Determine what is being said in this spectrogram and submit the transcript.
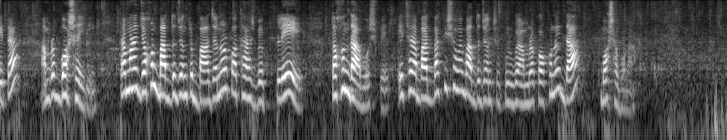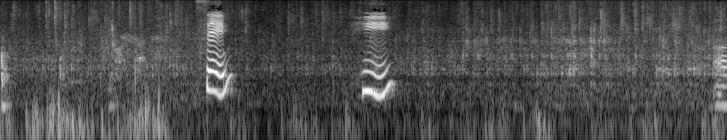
এটা আমরা বসাইনি। তার মানে যখন বাদ্যযন্ত্র বাজানোর কথা আসবে প্লে, তখন দা বসবে। এছাড়া বাদ বাকি সময় বাদ্যযন্ত্রের পূর্বে আমরা কখনোই দা বসাবো না। Same he uh,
